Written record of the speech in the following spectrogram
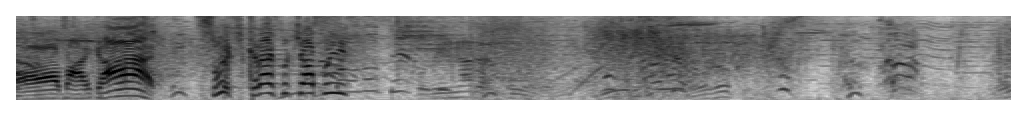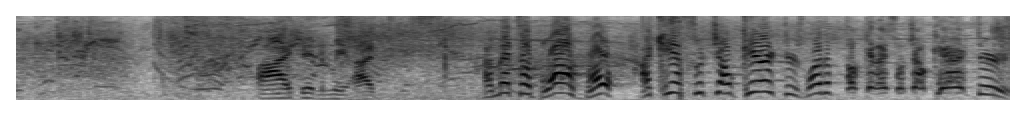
Oh my god! Switch! Can I switch out, please? I didn't mean I. I meant to block, bro. I can't switch out characters. Why the fuck can I switch out characters?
